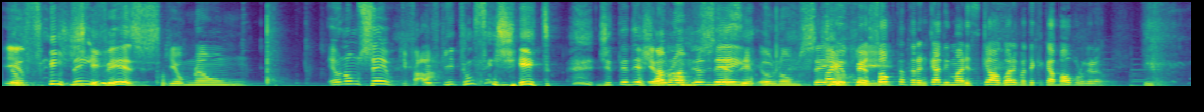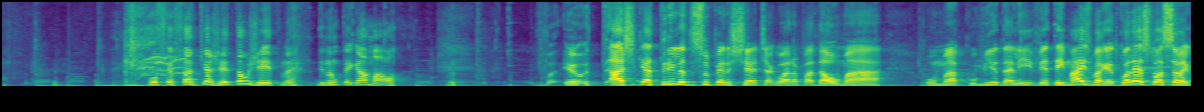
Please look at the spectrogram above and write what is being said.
Eu, sem tem jeito. vezes que eu não. Eu não sei o que Eu falar. fiquei tão sem jeito de ter Eu deixado na não de sei, dezembro. eu não sei. Pai, o que- pessoal que tá trancado em Mariscal agora que vai ter que acabar o programa. Você sabe que a gente dá um jeito, né? De não pegar mal. Eu acho que a trilha do Superchat agora pra dar uma, uma comida ali. Vê, tem mais, Barreto? Qual é a situação aí?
